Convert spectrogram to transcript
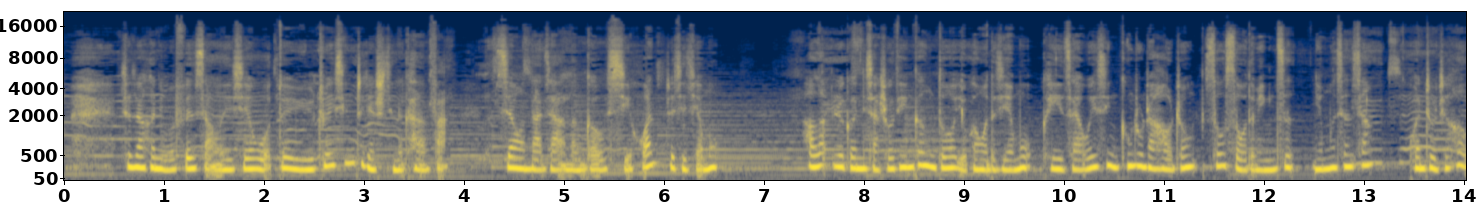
香香和你们分享了一些我对于追星这件事情的看法，希望大家能够喜欢这期节目。好了，如果你想收听更多有关我的节目，可以在微信公众账号中搜索我的名字柠檬香香，关注之后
